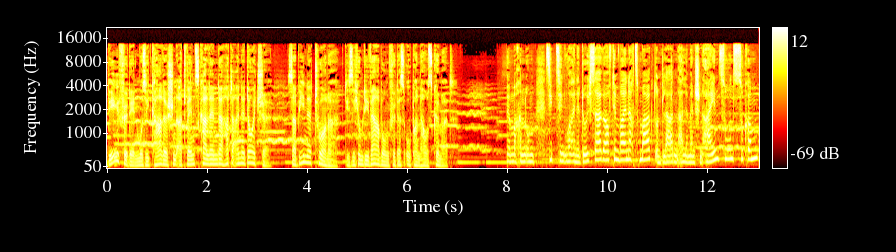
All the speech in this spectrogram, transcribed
Idee für den musikalischen Adventskalender hatte eine Deutsche, Sabine Turner, die sich um die Werbung für das Opernhaus kümmert. Wir machen um 17 Uhr eine Durchsage auf dem Weihnachtsmarkt und laden alle Menschen ein, zu uns zu kommen.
